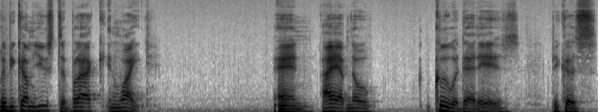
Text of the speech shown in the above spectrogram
we become used to black and white. And I have no clue what that is because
